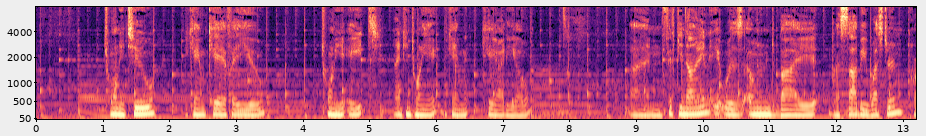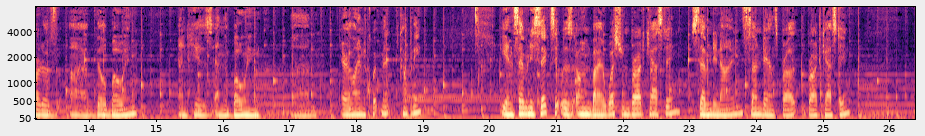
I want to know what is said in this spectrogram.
22 became KFAU. 28, 1928 became KIDO. And 59, it was owned by Masabi Western, part of uh, Bill Boeing and his and the Boeing um, airline equipment company. In 76, it was owned by Western Broadcasting. 79, Sundance Broadcasting.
